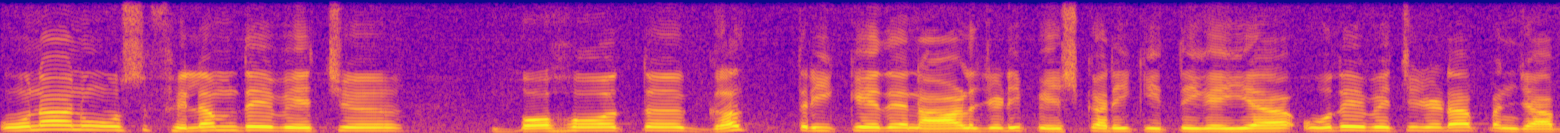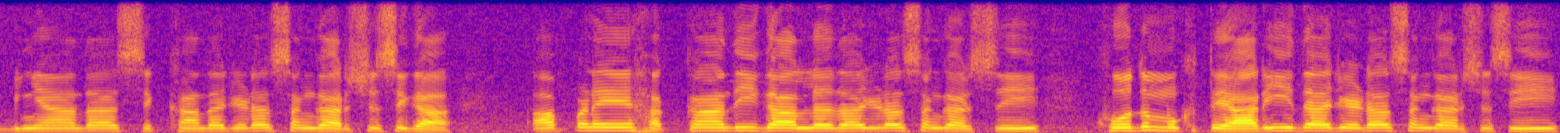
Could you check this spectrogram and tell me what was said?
ਉਹਨਾਂ ਨੂੰ ਉਸ ਫਿਲਮ ਦੇ ਵਿੱਚ ਬਹੁਤ ਗਲਤ ਤਰੀਕੇ ਦੇ ਨਾਲ ਜਿਹੜੀ ਪੇਸ਼ਕਾਰੀ ਕੀਤੀ ਗਈ ਆ, ਉਹਦੇ ਵਿੱਚ ਜਿਹੜਾ ਪੰਜਾਬੀਆਂ ਦਾ, ਸਿੱਖਾਂ ਦਾ ਜਿਹੜਾ ਸੰਘਰਸ਼ ਸੀਗਾ, ਆਪਣੇ ਹੱਕਾਂ ਦੀ ਗੱਲ ਦਾ ਜਿਹੜਾ ਸੰਘਰਸ਼ ਸੀ ਖੁਦ ਮੁਖਤਿਆਰੀ ਦਾ ਜਿਹੜਾ ਸੰਘਰਸ਼ ਸੀ,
